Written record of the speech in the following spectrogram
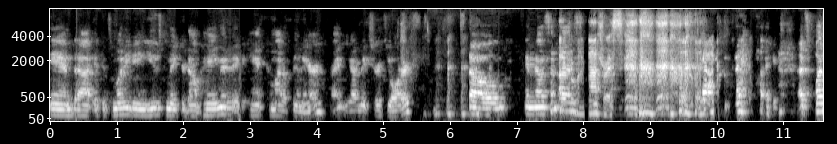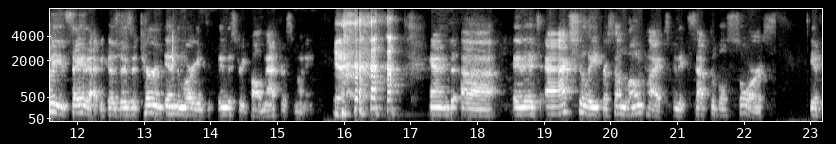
And uh, if it's money being used to make your down payment, it can't come out of thin air, right? You got to make sure it's yours. So, you know, sometimes mattress. yeah, exactly. That's funny you say that because there's a term in the mortgage industry called mattress money. Yeah. and uh, and it's actually for some loan types an acceptable source if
